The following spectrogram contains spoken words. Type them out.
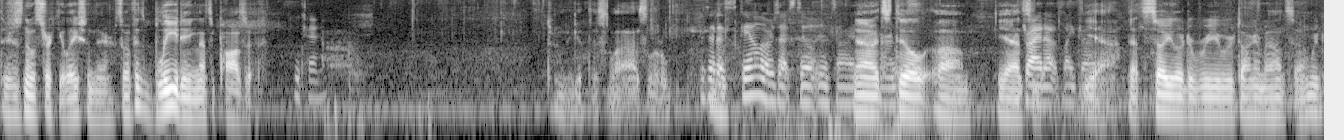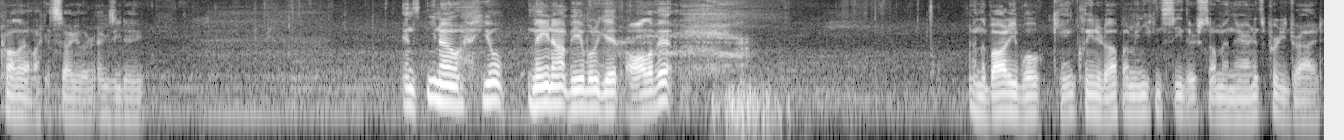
there's just no circulation there so if it's bleeding that's a positive Okay. Trying to get this last little Is that a scale or is that still inside? no it's still um, yeah it's Dried up like that? yeah that cellular debris we were talking about so we'd call that like a cellular exudate. And you know you'll may not be able to get all of it. And the body will can clean it up. I mean you can see there's some in there and it's pretty dried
